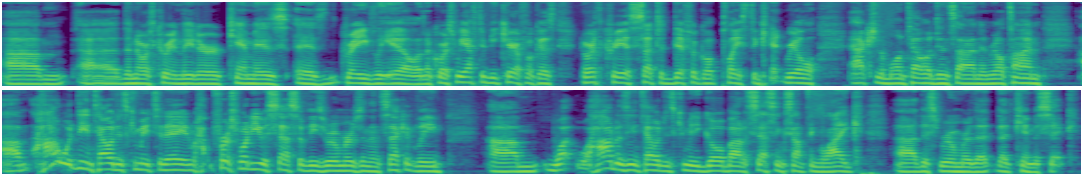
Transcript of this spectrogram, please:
um, uh, the North Korean leader Kim is is gravely ill, and of course we have to be careful because North Korea is such a difficult place to get real actionable intelligence on in real time. Um, how would the intelligence community today? And first, what do you assess of these rumors, and then secondly, um, what how does the intelligence community go about assessing something like uh, this rumor that that Kim is sick?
